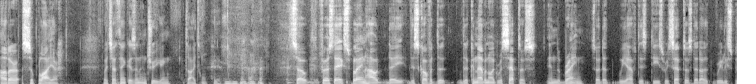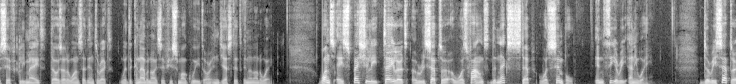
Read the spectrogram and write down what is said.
Other Supplier," which I think is an intriguing title. so first, they explain how they discovered the the cannabinoid receptors in the brain, so that we have this, these receptors that are really specifically made. Those are the ones that interact with the cannabinoids if you smoke weed or ingest it in another way. Once a specially tailored receptor was found, the next step was simple, in theory anyway. The receptor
